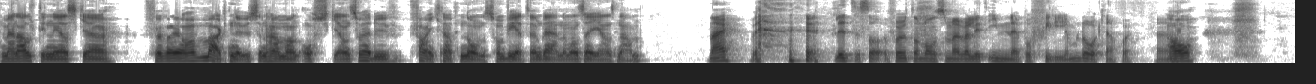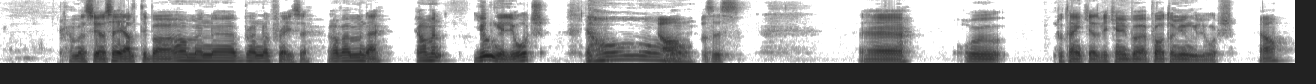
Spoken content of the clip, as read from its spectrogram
Men alltid när jag ska... För vad jag har märkt nu sen här man Oscar så är det ju fan knappt någon som vet vem det är när man säger hans namn. Nej, lite så. Förutom de som är väldigt inne på film då kanske. Eh, Ja. Men så jag säger alltid bara, ja men uh, Brendan Fraser. Ja, vem är det? Ja men Djungel-George. Jaha! Ja, precis. Eh, och då tänker jag att vi kan ju börja prata om Djungel-George. Ja,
